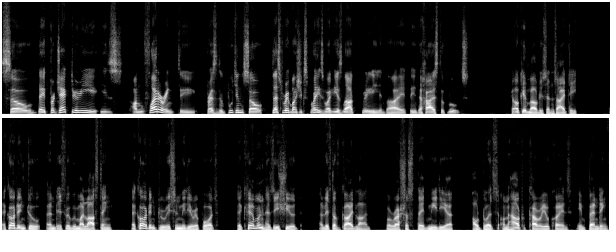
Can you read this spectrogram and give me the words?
So the trajectory is unflattering to President Putin. So that very much explains why he is not really in the, in the highest of moods. Talking about this anxiety, according to, and this will be my last thing, according to recent media reports, the Kremlin has issued a list of guidelines for Russia's state media outlets on how to cover Ukraine's impending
